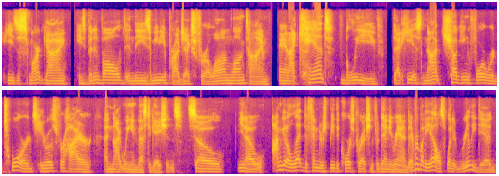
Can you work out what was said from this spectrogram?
He's a smart guy. He's been involved in these media projects for a long, long time. And I can't believe that he is not chugging forward towards Heroes for Hire and Nightwing investigations. So, you know, I'm going to let Defenders be the course correction for Danny Rand. Everybody else, what it really did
